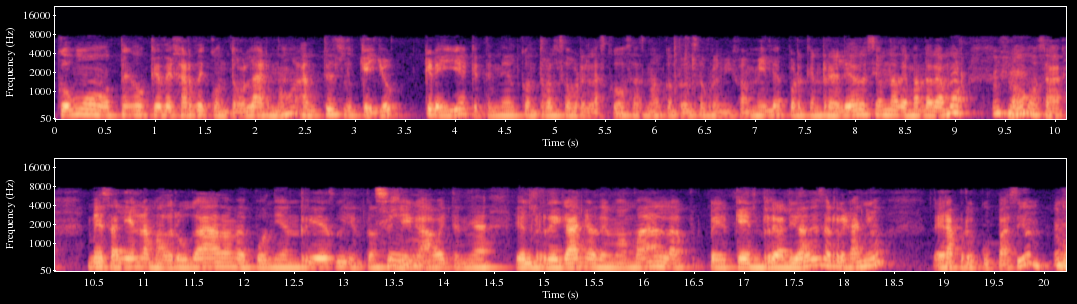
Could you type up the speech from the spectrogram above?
cómo tengo que dejar de controlar, ¿no? Antes lo que yo creía que tenía el control sobre las cosas, ¿no? El control sobre mi familia, porque en realidad hacía una demanda de amor, ¿no? O sea, me salía en la madrugada, me ponía en riesgo y entonces Sí. llegaba y tenía el regaño de mamá, la, que en realidad ese regaño era preocupación, ¿no?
